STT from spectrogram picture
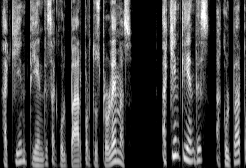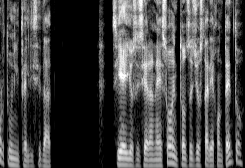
a quién tiendes a culpar por tus problemas. ¿A quién tiendes a culpar por tu infelicidad? Si ellos hicieran eso, entonces yo estaría contento.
